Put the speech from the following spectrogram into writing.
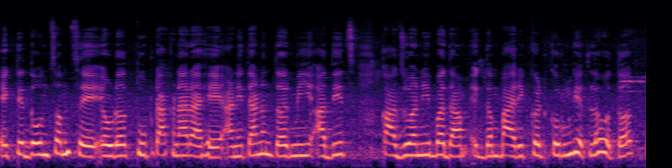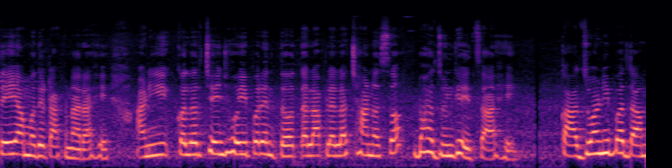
एक ते दोन चमचे एवढं तूप टाकणार आहे आणि त्यानंतर मी आधीच काजू आणि बदाम एकदम बारीक कट करून घेतलं होतं ते यामध्ये टाकणार आहे. आणि कलर चेंज होईपर्यंत त्याला आपल्याला छान असं भाजून घ्यायचं आहे. काजू आणि बदाम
